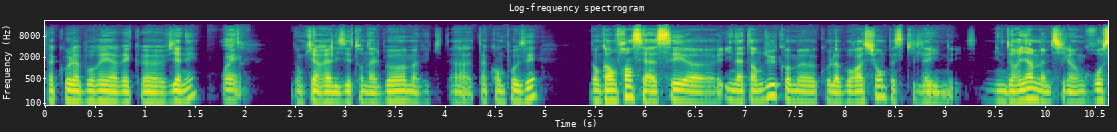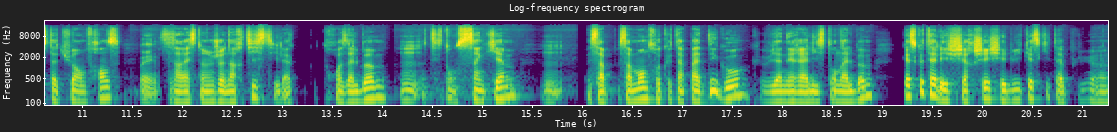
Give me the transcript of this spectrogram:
tu as collaboré avec Vianney. Oui. Donc qui a réalisé ton album avec qui tu as, composé. Donc en France, c'est assez inattendu comme collaboration parce qu'il a une mine de rien, même s'il a un gros statut en France, ça reste un jeune artiste. Il a trois albums, mm. c'est ton cinquième. Mm. Ça, ça, montre que tu n'as pas d'ego, que Vianney réalise ton album. Qu'est-ce que tu allé chercher chez lui? Qu'est-ce qui t'a plu euh?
